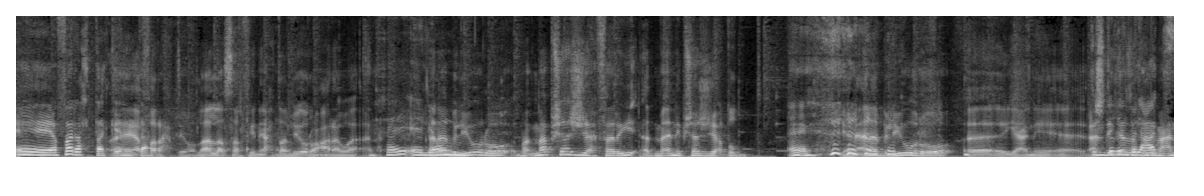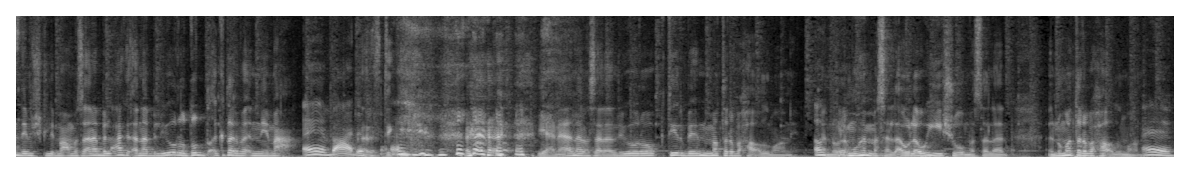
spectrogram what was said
إيه فرحتك إيه أنت. فرحتي والله. هلا صار فيني أحضر اليورو على رواق أنا أنا باليورو ما- بشجع فريق قد ما أني بشجع ضد. إيه يعني أنا باليورو آه، يعني آه، عندي كذا بالعكس. ما عندي مشكلة معه. بس أنا بالعكس أنا باليورو ضد أكثر ما إني مع إيه بعرف. عرفت كيف؟ يعني أنا مثلا اليورو كثير بهم ما تربحها ألماني. إنه. المهم مثلا الأولوية شو مثلا؟ إنه ما تربحها ألماني. إيه.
